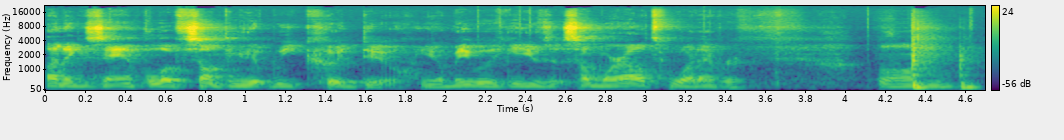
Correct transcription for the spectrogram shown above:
an example of something that we could do. You know, maybe we can use it somewhere else, whatever. Um,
